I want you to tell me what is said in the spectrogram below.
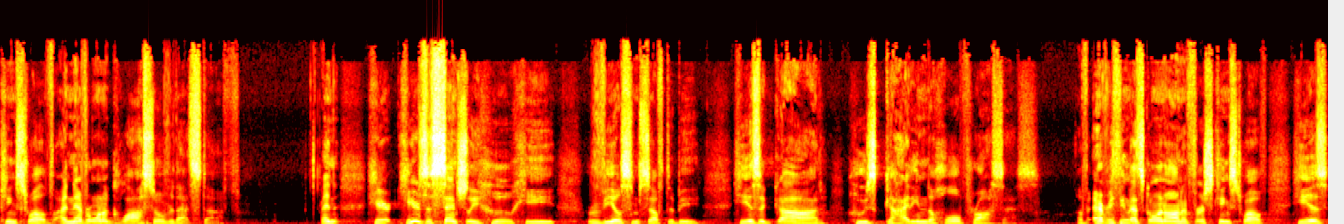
Kings 12. I never want to gloss over that stuff. And here, here's essentially who he reveals himself to be He is a God who's guiding the whole process. Of everything that's going on in 1 Kings 12, he is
